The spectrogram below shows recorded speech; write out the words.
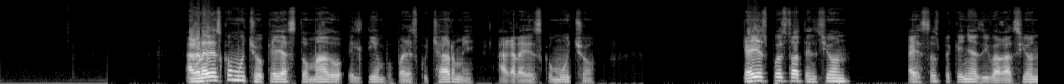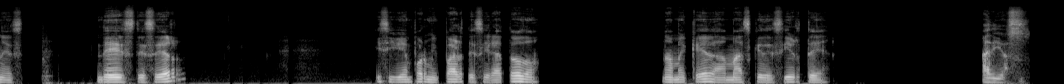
Agradezco mucho que hayas tomado el tiempo para escucharme. Agradezco mucho que hayas puesto atención a estas pequeñas divagaciones de este ser Y si bien por mi parte será todo, no me queda más que decirte adiós.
